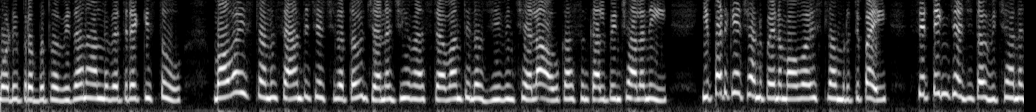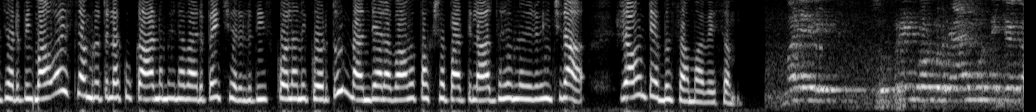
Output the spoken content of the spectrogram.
మోడీ ప్రభుత్వ విధానాలను వ్యతిరేకిస్తూ మావోయిస్టులను శాంతి చర్చలతో జనజీవన స్రవంతిలో జీవించేలా అవకాశం కల్పించాలని ఇప్పటికే చనిపోయిన మావోయిస్టుల మృతిపై సిట్టింగ్ జడ్జితో విచారణ జరిపి మావోయిస్టుల మృతులకు కారణమైన వారిపై చర్యలు తీసుకోవాలని కోరుతూ నంద్యాల వామపక్ష పార్టీల ఆధ్వర్యంలో నిర్వహించిన రౌండ్ టేబుల్ సమావేశం. మరి సుప్రీంకోర్టు న్యాయమూర్తి చేత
